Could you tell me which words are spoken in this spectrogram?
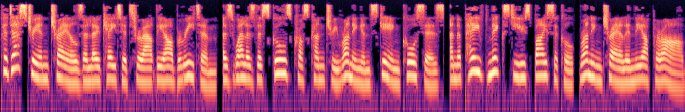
Pedestrian trails are located throughout the Arboretum, as well as the school's cross-country running and skiing courses, and a paved mixed-use bicycle, running trail in the Upper Arb.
